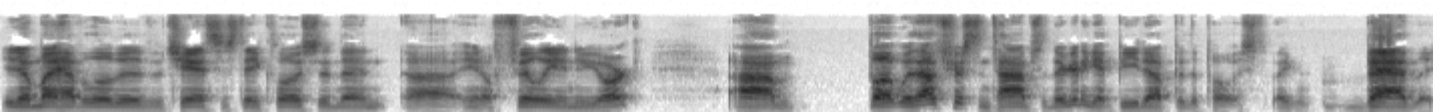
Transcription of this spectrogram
you know might have a little bit of a chance to stay closer than uh, you know Philly and New York. Um, but without Tristan Thompson, they're going to get beat up in the post like badly.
